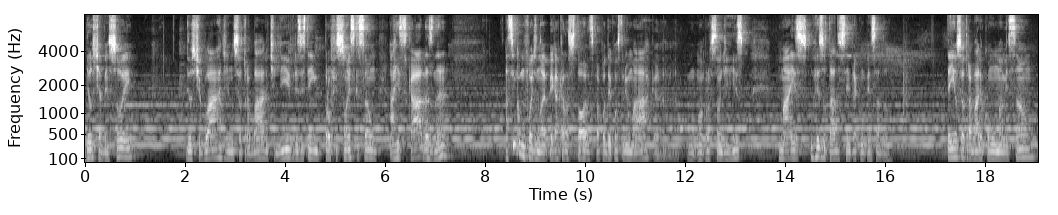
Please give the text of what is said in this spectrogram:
Deus te abençoe. Deus te guarde no seu trabalho, te livre. Existem profissões que são arriscadas, né? Assim como foi de Noé pegar aquelas toras para poder construir uma arca, uma profissão de risco, mas o resultado sempre é compensador. Tenha o seu trabalho como uma missão,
